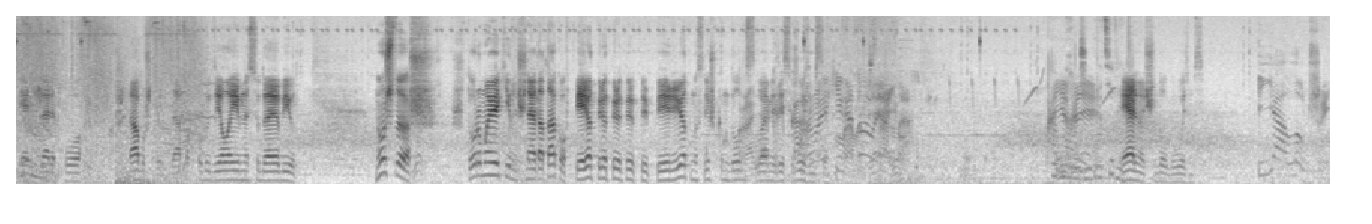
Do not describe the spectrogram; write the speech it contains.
Опять жарят по штабу, что ли? Да, по ходу дела именно сюда и бьют. Ну что ж, штурмовики начинают атаку. Вперед, вперед, вперед, вперед, вперед, вперед. Мы слишком долго с вами здесь возимся. Реально очень долго возимся. Я лучший.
